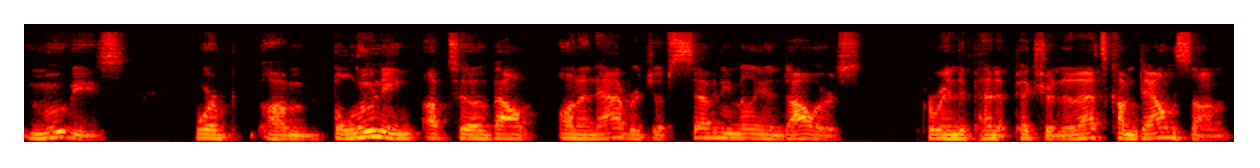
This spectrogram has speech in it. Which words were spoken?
movies were um, ballooning up to about, on an average of $70 million per independent picture. And that's come down some,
